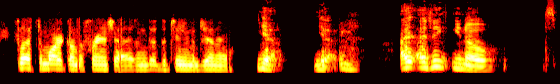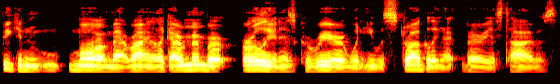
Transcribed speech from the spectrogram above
left a mark on the franchise and the team in general. Yeah, yeah. I, I think you know, speaking more of Matt Ryan, like I remember early in his career when he was struggling at various times.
